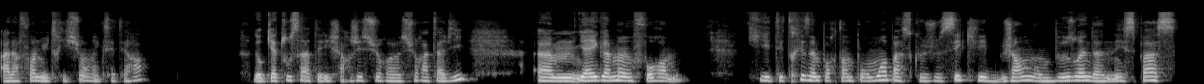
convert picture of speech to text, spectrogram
à la fois nutrition etc. Donc il y a tout ça à télécharger sur sur Atavi. Il y a également un forum qui était très important pour moi parce que je sais que les gens ont besoin d'un espace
